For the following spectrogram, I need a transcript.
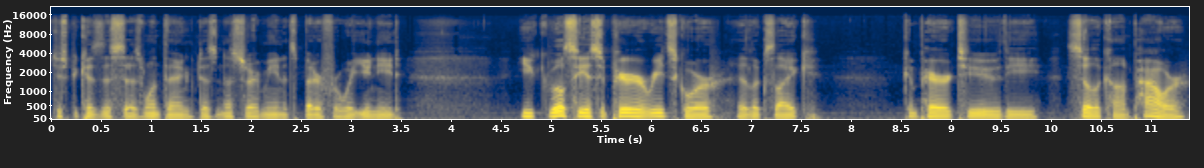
just because this says one thing doesn't necessarily mean it's better for what you need. You will see a superior read score, it looks like, compared to the Silicon Power.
